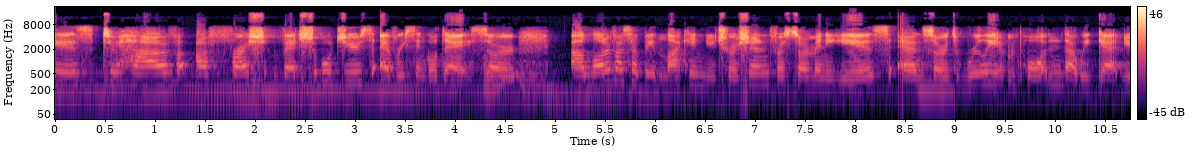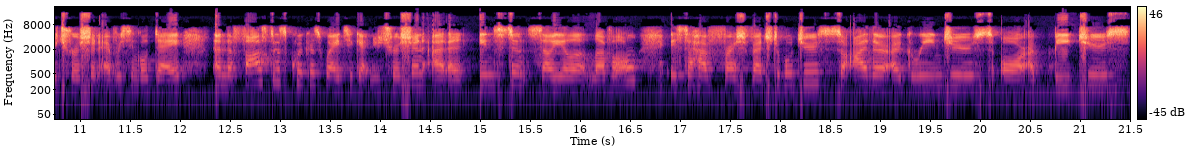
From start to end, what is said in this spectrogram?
is to have a fresh vegetable juice every single day. So, a lot of us have been lacking nutrition for so many years, and so mm-hmm. it's really important that we get nutrition every single day. And the fastest, quickest way to get nutrition at an instant cellular level is to have fresh vegetable juice. So, either a green juice or a beet juice.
